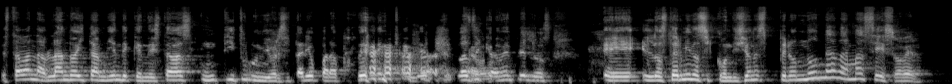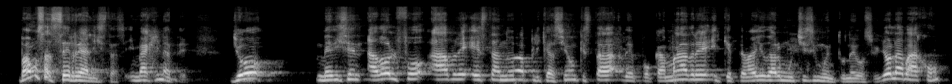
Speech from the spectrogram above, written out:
estaban hablando ahí también de que necesitabas un título universitario para poder entender básicamente los, eh, los términos y condiciones, pero no nada más eso. A ver, vamos a ser realistas. Imagínate, yo me dicen, Adolfo, abre esta nueva aplicación que está de poca madre y que te va a ayudar muchísimo en tu negocio. Yo la bajo.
